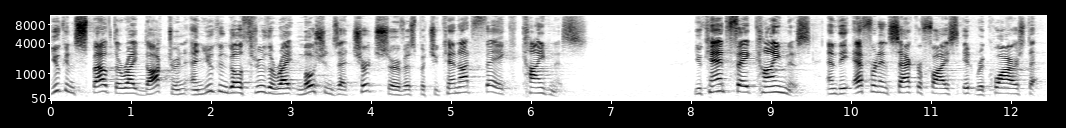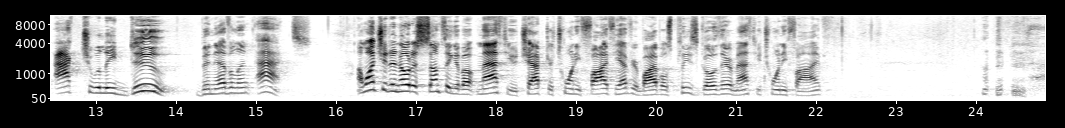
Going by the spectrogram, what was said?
you can spout the right doctrine and you can go through the right motions at church service, but you cannot fake kindness. You can't fake kindness and the effort and sacrifice it requires to actually do benevolent acts. I want you to notice something about Matthew chapter 25. If you have your Bibles, please go there, Matthew 25.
